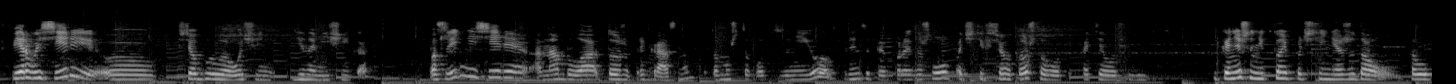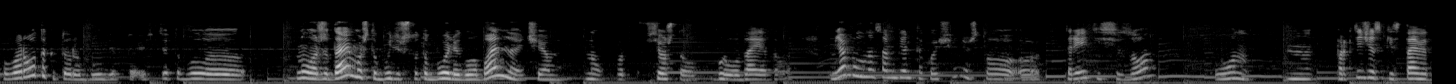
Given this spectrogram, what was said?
в первой серии э, все было очень динамичненько. Последняя серия, она была тоже прекрасна, потому что вот за нее, в принципе, произошло почти все то, что вот хотелось увидеть. И, конечно, никто почти не ожидал того поворота, который будет. То есть это было ну, ожидаемо, что будет что-то более глобальное, чем, ну, вот все, что было до этого. У меня было, на самом деле, такое ощущение, что э, третий сезон, он практически ставит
